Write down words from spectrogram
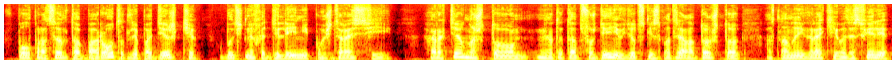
в полпроцента оборота для поддержки убыточных отделений Почты России. Характерно, что вот это обсуждение ведется несмотря на то, что основные игроки в этой сфере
